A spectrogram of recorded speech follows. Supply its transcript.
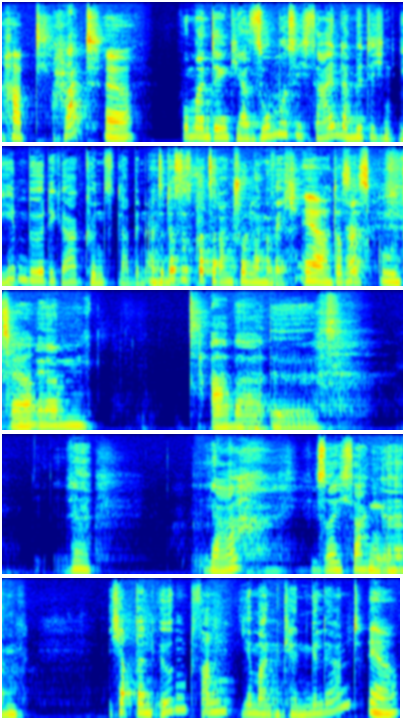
Hat. hat, Ja. Wo man denkt, ja, so muss ich sein, damit ich ein ebenbürtiger Künstler bin. Also das ist Gott sei Dank schon lange weg. Ja, das Ja? ist gut, ja. Ähm, aber äh, äh, ja, wie soll ich sagen? Ähm, ich habe dann irgendwann jemanden kennengelernt Ja.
